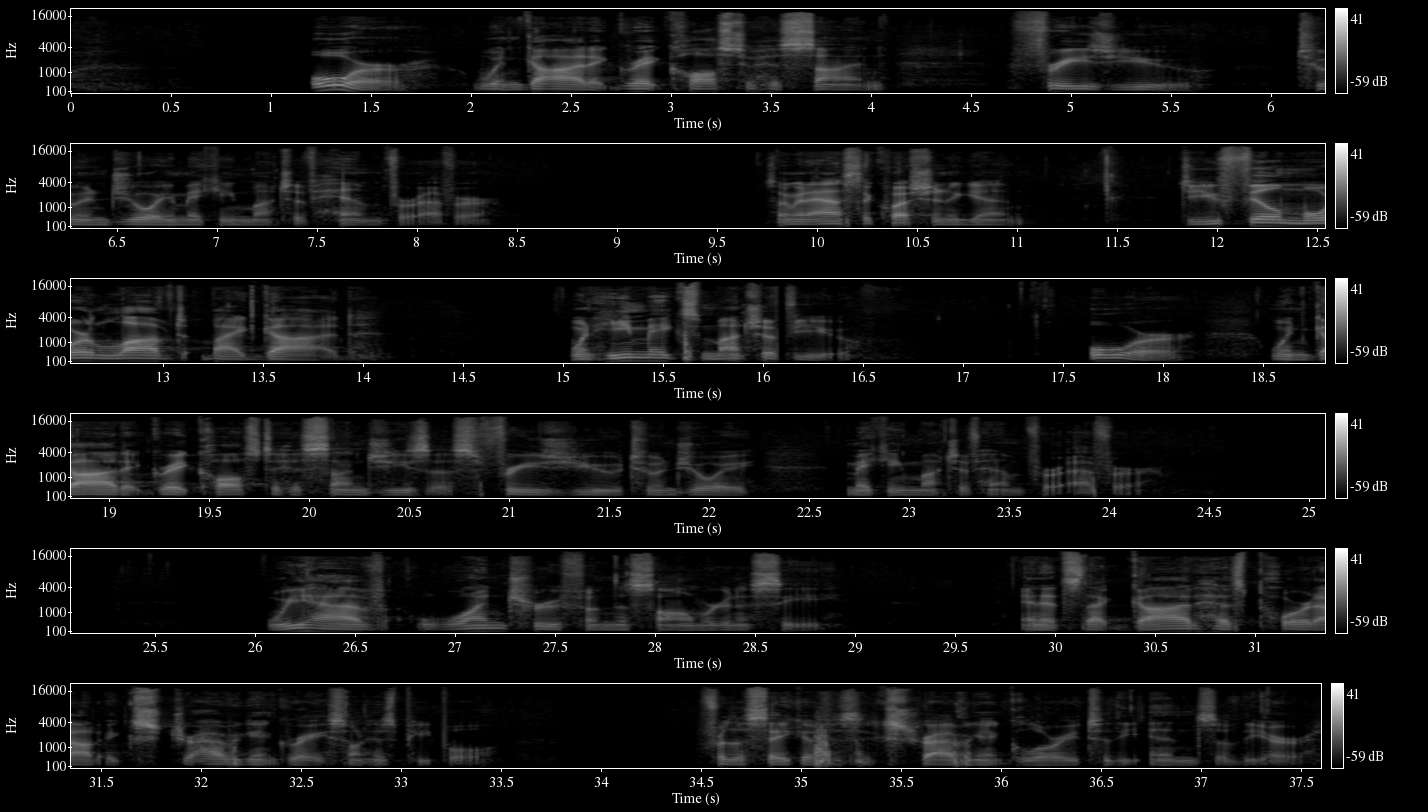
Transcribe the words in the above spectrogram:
or when God, at great cost to His Son, frees you to enjoy making much of Him forever? So I'm going to ask the question again Do you feel more loved by God when He makes much of you, or when God, at great cost to his son Jesus, frees you to enjoy making much of him forever. We have one truth from this psalm we're going to see, and it's that God has poured out extravagant grace on his people for the sake of his extravagant glory to the ends of the earth.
